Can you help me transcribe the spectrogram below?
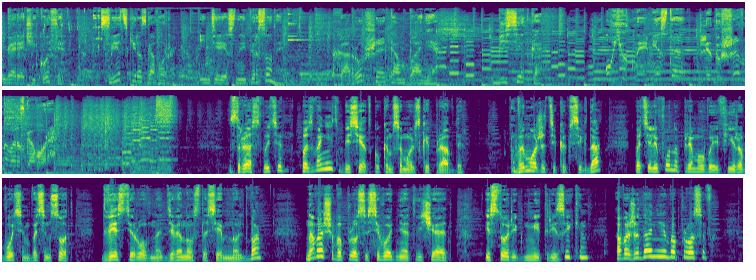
Горячий кофе. Светский разговор. Интересные персоны. Хорошая компания. Беседка. Уютное место для душевного разговора. Здравствуйте. Позвонить в беседку «Комсомольской правды» вы можете, как всегда, по телефону прямого эфира 8 800 200 ровно 9702. На ваши вопросы сегодня отвечает историк Дмитрий Зыкин, а в ожидании вопросов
